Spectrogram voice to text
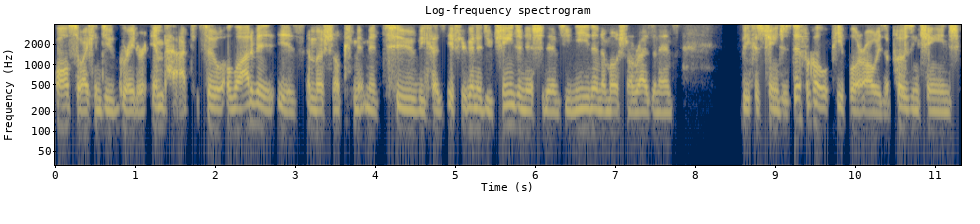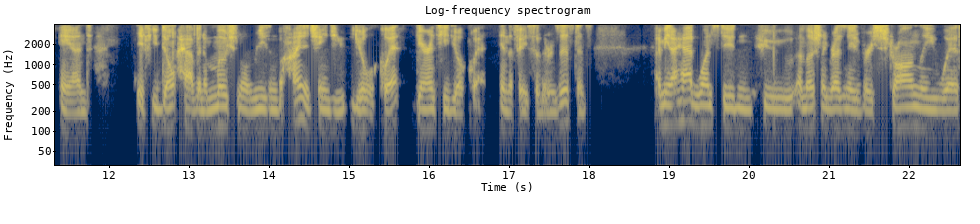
also I can do greater impact. So a lot of it is emotional commitment too, because if you're going to do change initiatives, you need an emotional resonance because change is difficult. People are always opposing change. And if you don't have an emotional reason behind a change, you, you'll quit. Guaranteed you'll quit in the face of the resistance. I mean, I had one student who emotionally resonated very strongly with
